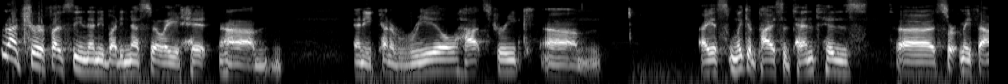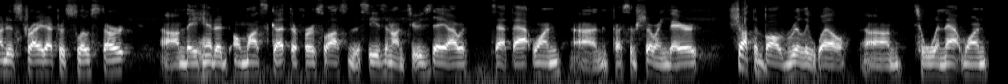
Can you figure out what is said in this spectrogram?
I'm not sure if I've seen anybody necessarily hit um, any kind of real hot streak. Um, I guess Lincoln Pius X has uh, certainly found his stride after a slow start. Um, they handed Omaha Skutt their first loss of the season on Tuesday. I was at that one. Uh, impressive showing there. Shot the ball really well um, to win that one.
